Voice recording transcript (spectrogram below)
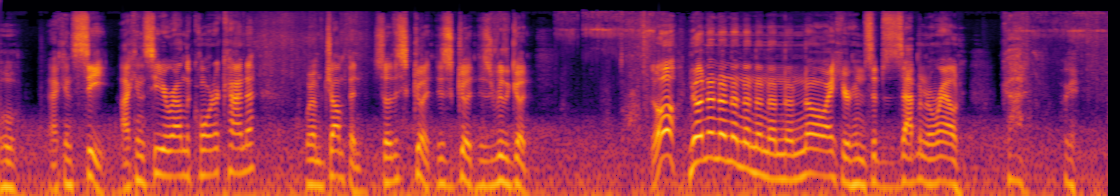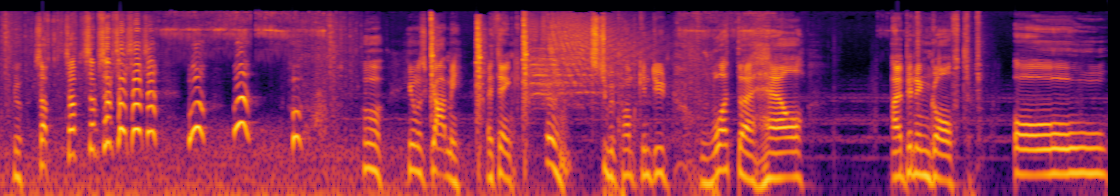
Ooh, I can see. I can see around the corner, kinda, when I'm jumping. So this is good. This is good. This is really good. Oh no no no no no no no no no! I hear him zip zapping around. God. Okay. No. Stop! Stop! Stop! Stop! Stop! Stop! Stop! Woo! Woo! Woo! Oh, he almost got me. I think. Ugh, stupid pumpkin dude. What the hell? I've been engulfed. Oh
